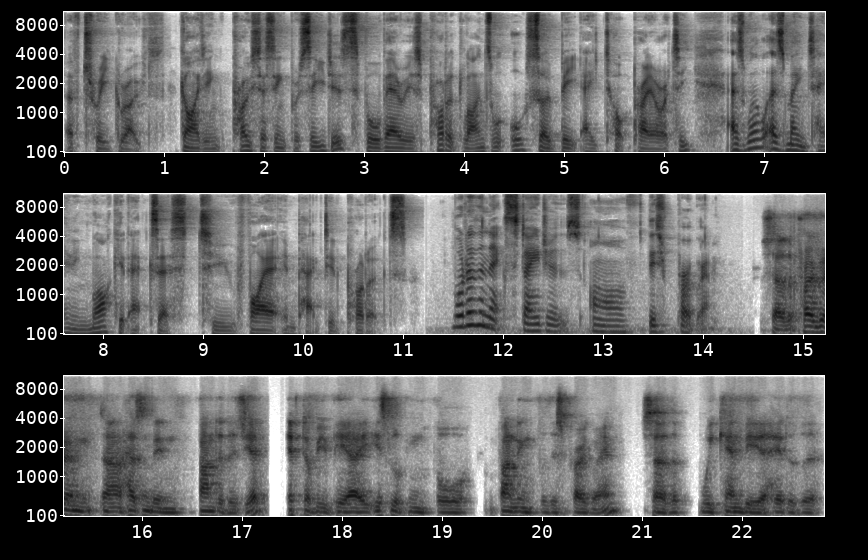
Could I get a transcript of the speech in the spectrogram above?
of tree growth. Guiding processing procedures for various product lines will also be a top priority, as well as maintaining market access to fire impacted products. What are the next stages of this program? So, the program uh, hasn't been funded as yet. FWPA is looking for funding for this program so that we can be ahead of the,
